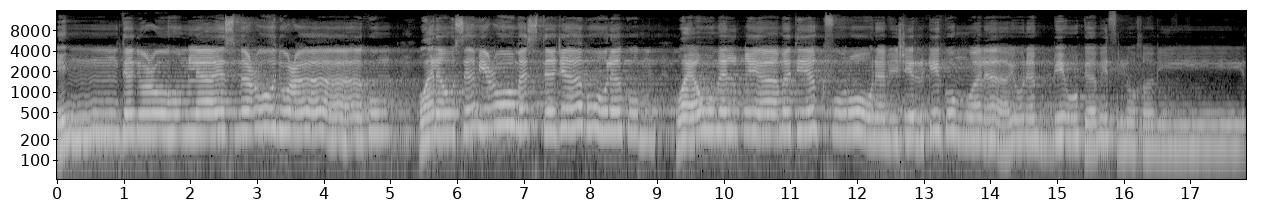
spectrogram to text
إن تدعوهم لا يسمعوا دعاءكم ولو سمعوا ما استجابوا لكم ويوم القيامة يكفرون بشرككم ولا ينبئك مثل خبير.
